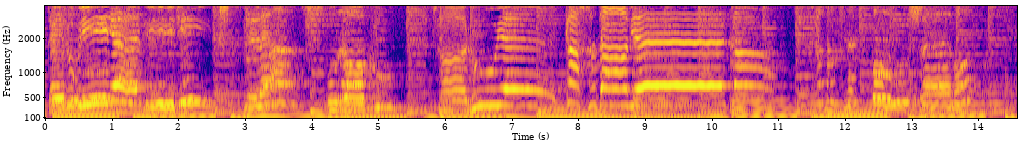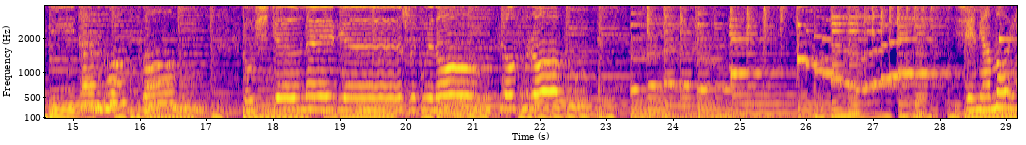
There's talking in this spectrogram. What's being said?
W tej równinie widzisz tyle aż uroku drzewo i ten głos dzwonu z kościelnej wieży płynący o zmroku. Ziemia moja,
